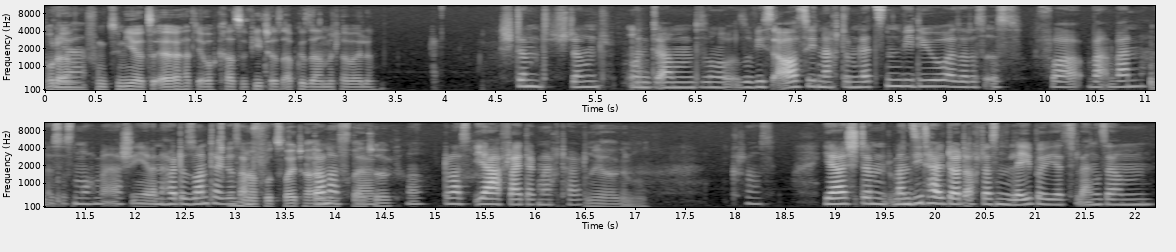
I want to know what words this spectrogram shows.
Oder Ja. funktioniert. Er hat ja auch krasse Features abgesahnt mittlerweile. Stimmt, stimmt. Und ähm, so, so wie es aussieht nach dem letzten Video, also das ist vor, wann, wann ist es nochmal erschienen? Ja, Wenn heute Sonntag ist, Ja, am vor zwei Tagen, Donnerstag. Freitag. Ne? Donnerstag, ja, Freitagnacht halt. Ja, genau. Krass. Ja, stimmt. Man sieht halt dort auch, dass ein Label jetzt langsam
